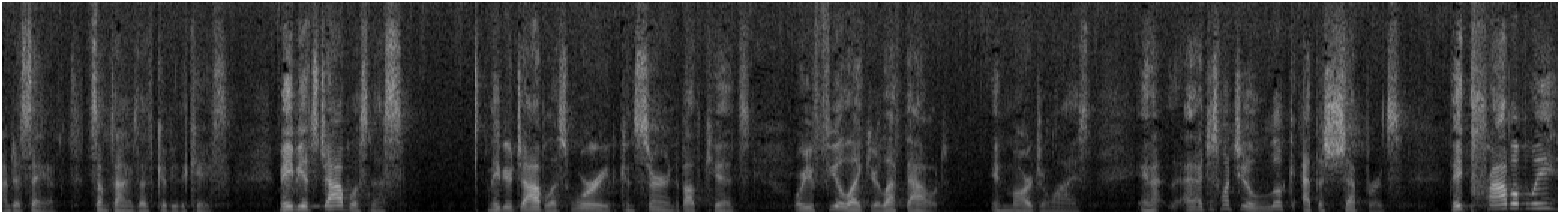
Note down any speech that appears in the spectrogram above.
I'm just saying, sometimes that could be the case. Maybe it's joblessness. Maybe you're jobless, worried, concerned about the kids, or you feel like you're left out and marginalized. And I, I just want you to look at the shepherds they probably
